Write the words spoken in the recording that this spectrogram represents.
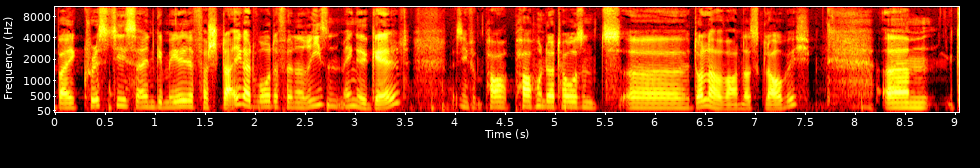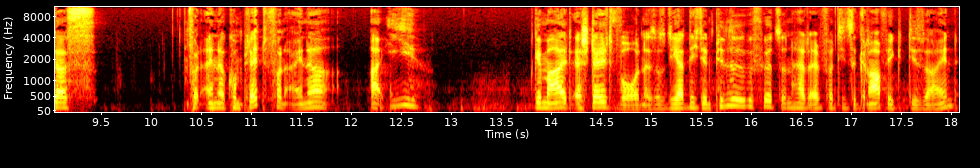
bei Christie's ein Gemälde versteigert wurde für eine Riesenmenge Geld. Ich weiß nicht, ein paar, paar hunderttausend äh, Dollar waren das, glaube ich. Ähm, das von einer komplett von einer AI gemalt, erstellt worden ist. Also die hat nicht den Pinsel geführt, sondern hat einfach diese Grafik designt.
